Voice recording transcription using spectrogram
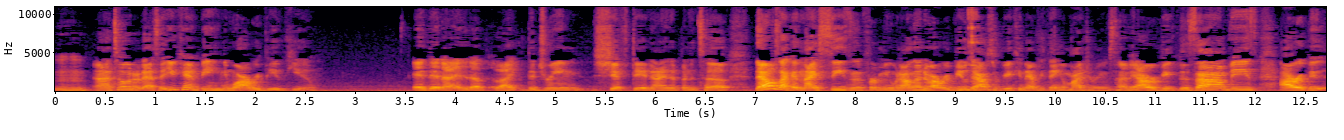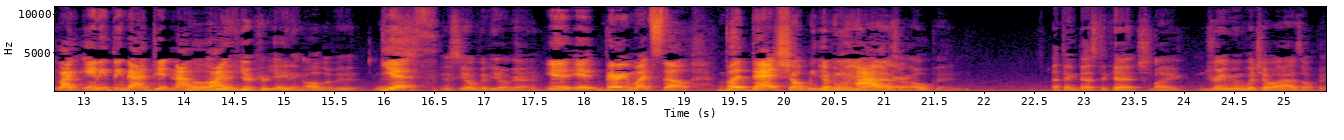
Mm-hmm. And I told her that I said, "You can't be here anymore. I rebuke you." And then I ended up like the dream shifted and I ended up in the tub. That was like a nice season for me. When I learned about rebuke, I was rebuking everything in my dreams, honey. I rebuked the zombies. I rebuked like anything that I did not Well, like. I mean, you're creating all of it. Yes. It's your video game. It, it very much so. But that showed me the Even when power. your eyes are open. I think that's the catch. Like dreaming with your eyes open.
